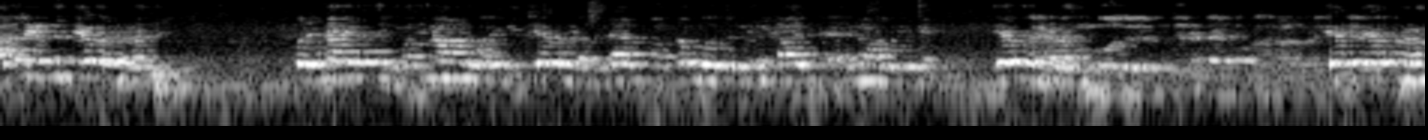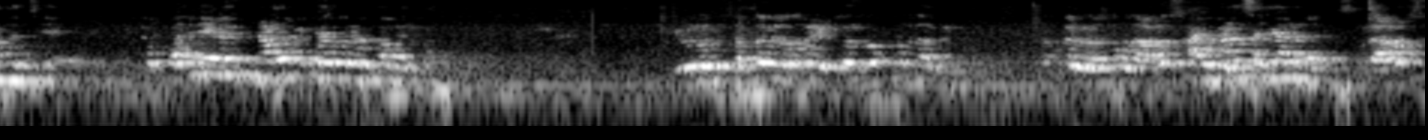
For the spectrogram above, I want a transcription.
அதுல இருந்து தேர்தல் நடக்குது. இப்ப ரெண்டாயிரத்தி பதினாலு வரைக்கும் தேர்தல் ரெண்டாயிரத்தி பத்தொன்பதுல இருந்து ரெண்டாயிரத்தி பதினாலு வரைக்கும் தேர்தல் நடக்கும். ஒன்பதுல இருந்து ரெண்டாயிரத்தி பதினாலு தேர்தல் வரைக்கும் தேர்தல் நடந்துச்சு. இப்போ பதினேழுக்கு நாள் தேர்தல் நடத்தாம இருக்காங்க இவர் வந்து சட்டவிரோதமா எட்டு வருஷம் இருந்தாங்க சட்டவிரோதமா ஒரு அரசு சரியான. ஒரு அரசு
